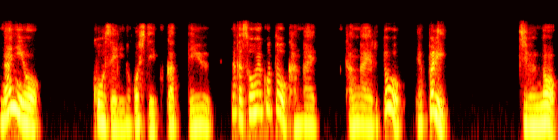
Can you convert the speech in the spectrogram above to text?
何を後世に残していくかっていう、なんかそういうことを考え、考えると、やっぱり自分の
